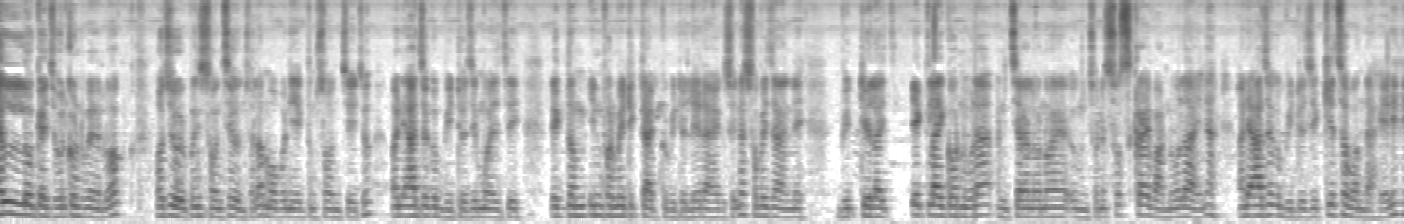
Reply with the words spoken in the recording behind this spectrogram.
Hello guys welcome to my blog हजुरहरू पनि सन्चै हुन्छ होला म पनि एकदम सन्चै छु। अनि आजको भिडियो चाहिँ मैले चाहिँ एकदम इन्फर्मेटिभ टाइपको भिडियो लिएर आएको छु होइन। सबैजनाले भिडियोलाई एक लाइक गर्नु होला अनि च्यानलमा नयाँ हुन्छ भने सब्सक्राइब हान्नु होला होइन। अनि आजको भिडियो चाहिँ के छ भन्दाखेरि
